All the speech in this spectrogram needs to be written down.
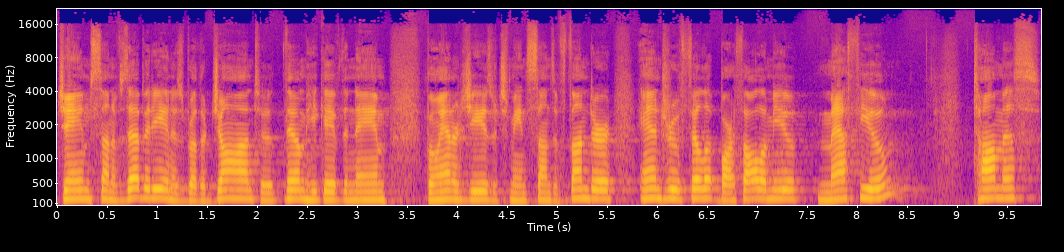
James, son of Zebedee, and his brother John. To them he gave the name Boanerges, which means sons of thunder. Andrew, Philip, Bartholomew, Matthew, Thomas,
